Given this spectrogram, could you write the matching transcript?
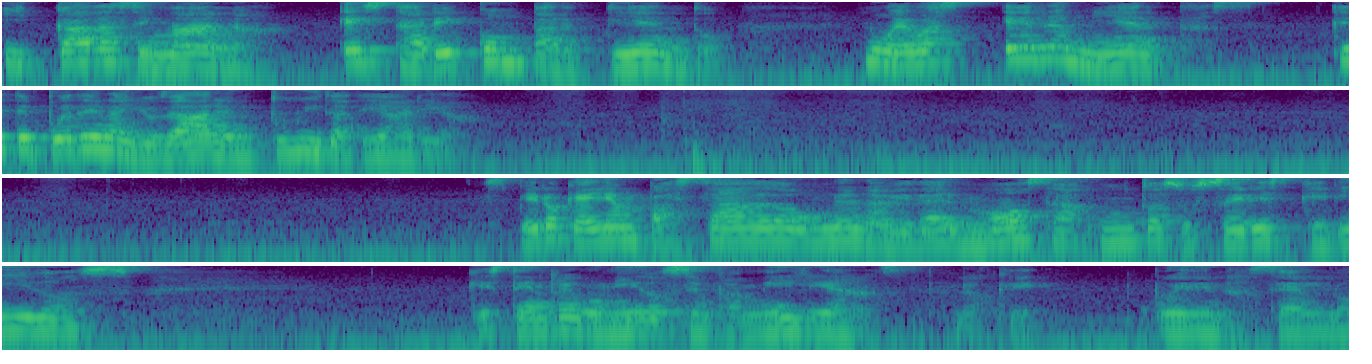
y cada semana estaré compartiendo nuevas herramientas que te pueden ayudar en tu vida diaria. Espero que hayan pasado una Navidad hermosa junto a sus seres queridos que estén reunidos en familias, los que pueden hacerlo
